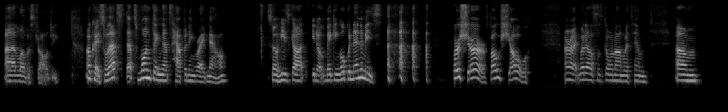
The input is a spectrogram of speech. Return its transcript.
I love astrology. Okay, so that's that's one thing that's happening right now. So he's got, you know, making open enemies. for sure, faux show. All right, what else is going on with him? Um,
